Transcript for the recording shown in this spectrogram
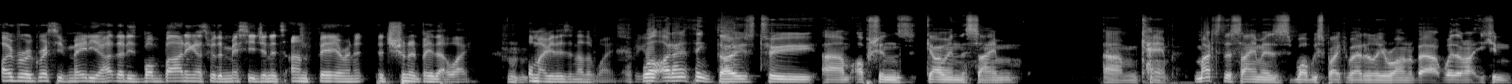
over aggressive media that is bombarding us with a message and it's unfair and it, it shouldn't be that way. Mhm. Or maybe there's another way. altogether. Well, I don't think those two um, options go in the same um, camp. Much the same as what we spoke about earlier on about whether or not you can,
